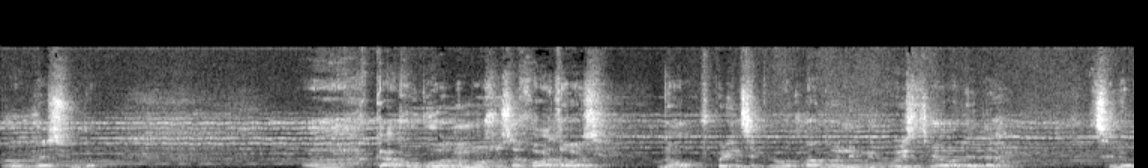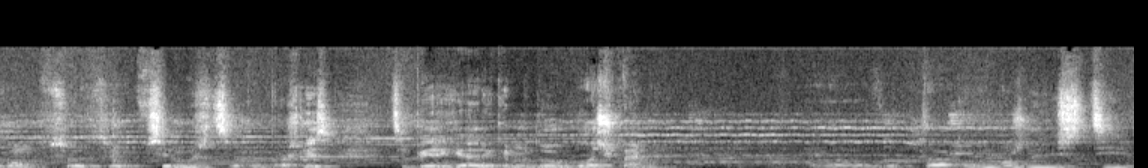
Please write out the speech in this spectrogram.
вот до сюда. А, Как угодно можно захватывать. Ну, в принципе, вот ладонями вы сделали, да? Целиком, все, все мышцы целиком прошлись. Теперь я рекомендую кулачками. А, Вот так можно вести.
